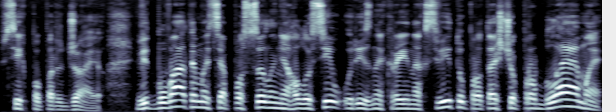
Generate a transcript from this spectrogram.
Всіх попереджаю. Відбуватиметься посилення голосів у різних країнах світу про те, що проблеми,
